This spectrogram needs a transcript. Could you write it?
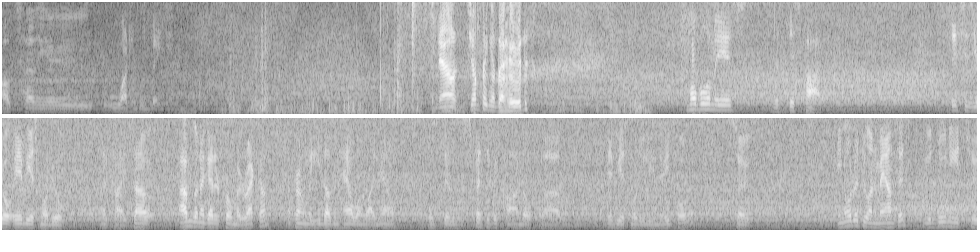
I'll tell you what it would be. Now, jumping in the hood, problem is with this part. This is your ABS module. Okay, so I'm gonna get it from a wrecker. Apparently he doesn't have one right now because there is a specific kind of uh, ABS module you need for it. So in order to unmount it, you do need to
